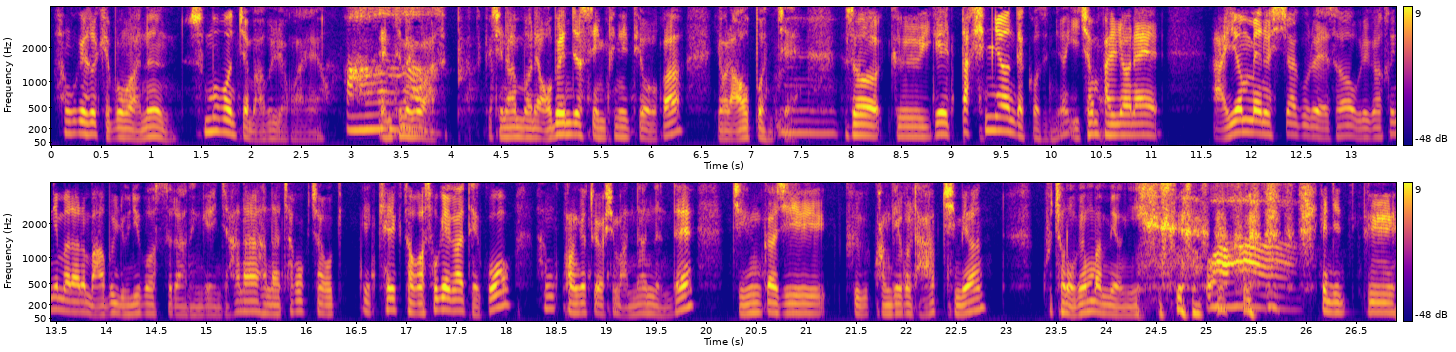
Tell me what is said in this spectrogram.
한국에서 개봉하는 20번째 마블 영화예요. 아. 앤트맨과 와스프. 그 지난번에 어벤져스 인피니티 워가 19번째. 음, 그래서 그 이게 딱 10년 됐거든요. 2008년에 아이언맨을 시작으로 해서 우리가 흔히 말하는 마블 유니버스라는 게 이제 하나하나 차곡차곡 캐릭터가 소개가 되고 한국 관객도 역시 만났는데 지금까지 그 관객을 다 합치면 9,500만 명이 와. 그러니까 이제 그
